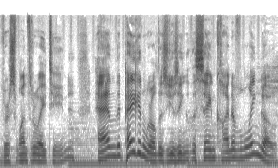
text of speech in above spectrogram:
verse 1 through 18, and the pagan world is using the same kind of lingo.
